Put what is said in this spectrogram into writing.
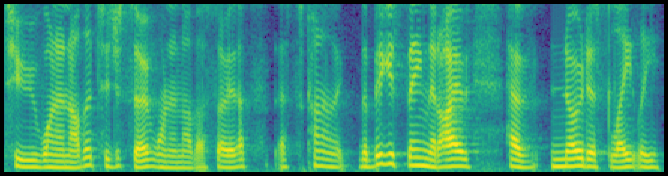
to one another to just serve one another. So that's that's kind of like the biggest thing that I have noticed lately.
